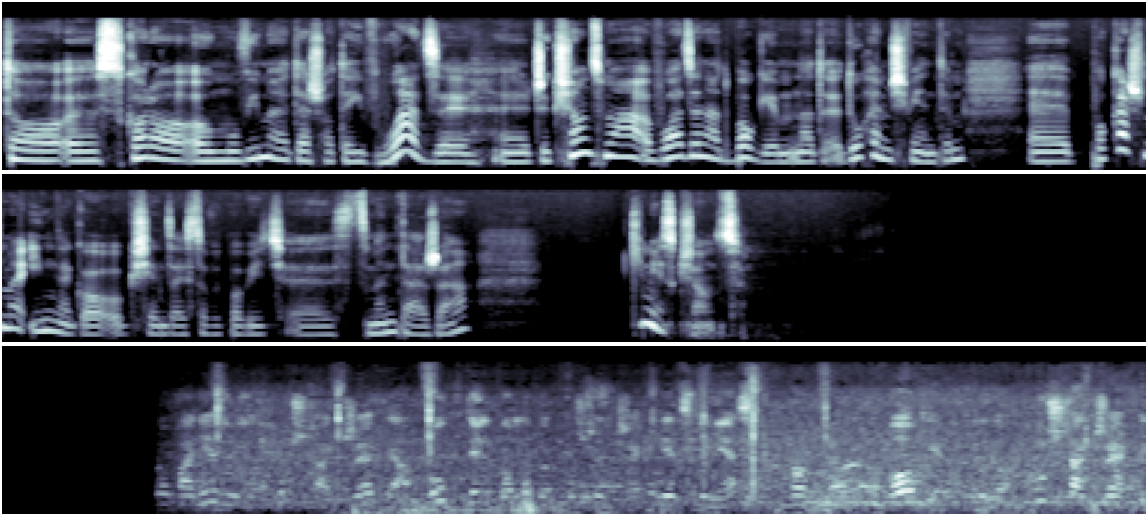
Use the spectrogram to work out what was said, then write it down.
To e, skoro mówimy też o tej władzy, czy ksiądz ma władzę nad Bogiem, nad Duchem Świętym, pokażmy innego księdza. Jest to wypowiedź z cmentarza. Kim jest ksiądz? Pan Jezus odpuszcza grzechy, a Bóg tylko mógł odpuszczać grzechy, więc kim jest? Bogiem, który odpuszcza grzechy.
